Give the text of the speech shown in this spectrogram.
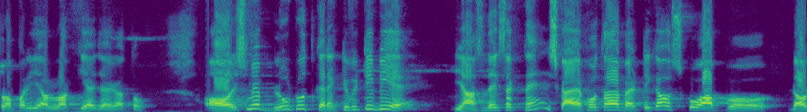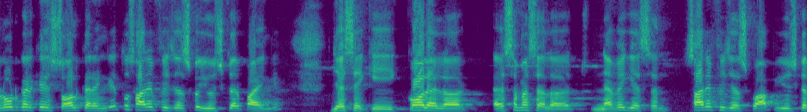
प्रॉपर ये अनलॉक किया जाएगा तो। और इसमें ब्लूटूथ कनेक्टिविटी भी है। यहाँ से देख सकते हैं, इसका ऐप होता है बैटरी का, उसको आप डाउनलोड करके इंस्टॉल करेंगे तो सारे फीचर्स को यूज़ कर पाएँगे। जैसे कि call alert S M S alert navigation सारे फीचर्स को आप यूज़ कर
